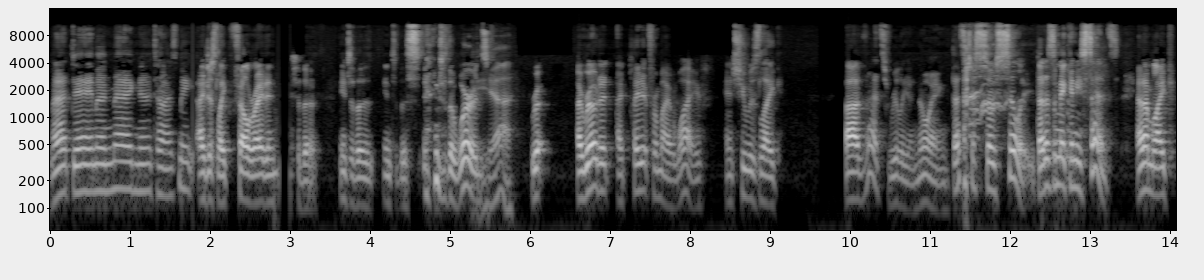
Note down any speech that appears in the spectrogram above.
Matt Damon magnetized me. I just like fell right into the into the into the into the words. yeah I wrote it, I played it for my wife, and she was like, uh, that's really annoying. That's just so silly. That doesn't make any sense. And I'm like,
